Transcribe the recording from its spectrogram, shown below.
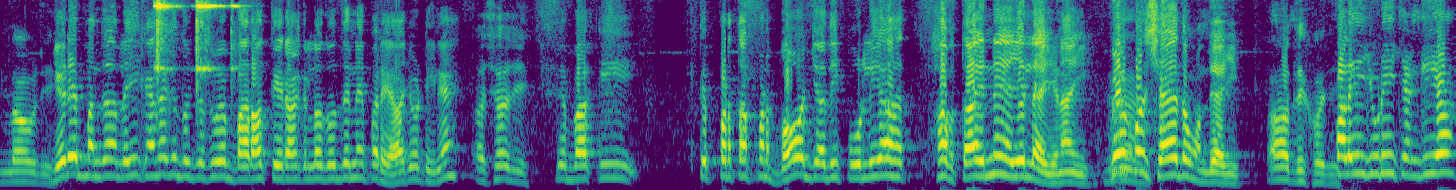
ਲਓ ਜੀ। ਜਿਹੜੇ ਬੰਦਾ ਲਈ ਕਹਿੰਦਾ ਕਿ ਦੂਜੇ ਸੂਏ 12 13 ਕਿਲੋ ਦੁੱਧ ਨੇ ਭਰਿਆ ਝੋਟੀ ਨੇ। ਅੱਛਾ ਜੀ। ਤੇ ਬਾਕੀ ਤਿੱਪੜ ਤਾਪਣ ਬਹੁਤ ਜ਼ਿਆਦੀ ਪੋਲੀ ਆ ਹਫਤਾ ਇਹਨੇ ਅਜੇ ਲੈ ਜਾਣਾ ਜੀ। ਬਿਲਕੁਲ ਸ਼ਾਇਦ ਹੁੰਦੇ ਆ ਜੀ। ਆਹ ਦੇਖੋ ਜੀ। ਪਲੀ ਜੁੜੀ ਚੰਗੀ ਆ।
